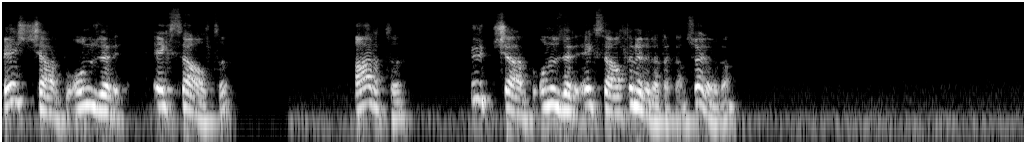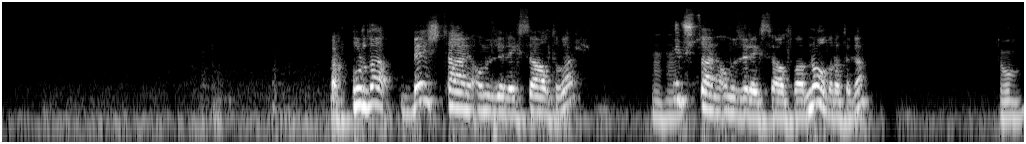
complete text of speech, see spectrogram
5 çarpı 10 üzeri eksi 6 artı 3 çarpı 10 üzeri eksi 6 nedir Atakan? Söyle bakalım. Bak burada 5 tane 10 üzeri eksi 6 var. Hı hı. 3 tane 10 üzeri eksi 6 var. Ne olur Atakan? Ne oldu?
